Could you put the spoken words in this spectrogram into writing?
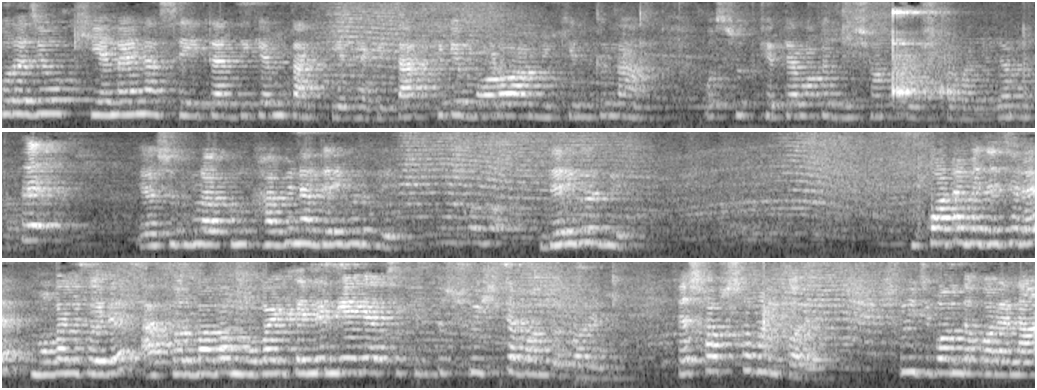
করে যে ও খেয়ে নেয় না, সেইটার দিকে আমি তাকিয়ে থাকি। তার থেকে বড় আমি, কিন্তু না, ওষুধ খেতে আমাকে ভীষণ কষ্ট লাগে, জানো তো। এই ওষুধগুলো এখন খাবি না? দেরি করবি? দেরি করবি? কটা বেজেছে রে মোবাইল কইরে? আর তোর বাবা মোবাইল টেনে নিয়ে গেছে কিন্তু সুইচটা বন্ধ করেনি সে সব সময় করে। সুইচ বন্ধ করে না।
